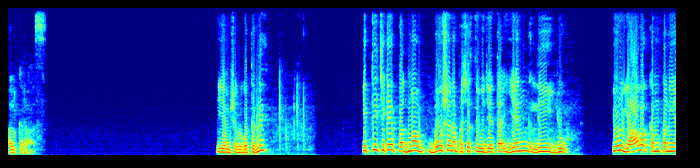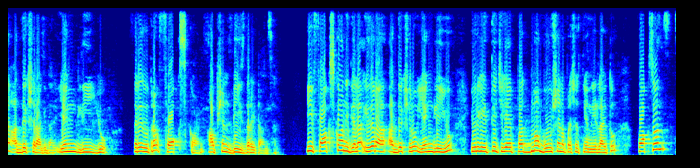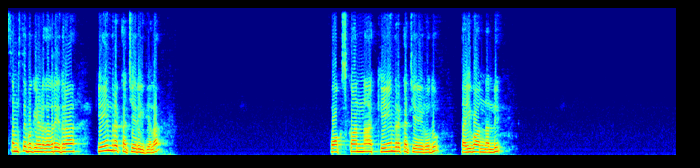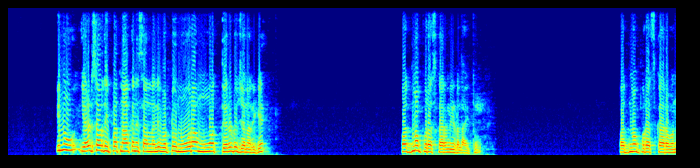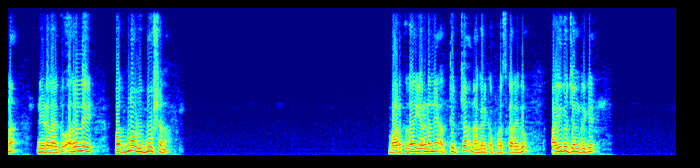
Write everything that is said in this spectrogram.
ಅಲ್ಕರಾಸ್. ಈ ಅಂಶಗಳು ಗೊತ್ತಿರಲಿ. ಇತ್ತೀಚೆಗೆ ಪದ್ಮಭೂಷಣ ಪ್ರಶಸ್ತಿ ವಿಜೇತ ಯಂಗ್ ಲೀ ಯು. ಇವರು ಯಾವ ಕಂಪನಿಯ ಅಧ್ಯಕ್ಷರಾಗಿದ್ದಾರೆ? Young Lee you. ಸರಿಯಾದ ಉತ್ತರ Foxconn option D is the right answer ಈ ಫಾಕ್ಸ್ಕಾನ್ ಇದೆಯಲ್ಲ, ಇದರ ಅಧ್ಯಕ್ಷರು ಯಂಗ್ ಲೀ ಯು. ಇವರಿಗೆ ಇತ್ತೀಚೆಗೆ ಪದ್ಮಭೂಷಣ ಪ್ರಶಸ್ತಿಯನ್ನು ನೀಡಲಾಯಿತು. ಫಾಕ್ಸಾನ್ ಸಂಸ್ಥೆ ಬಗ್ಗೆ ಹೇಳೋದಾದ್ರೆ, ಇದರ ಕೇಂದ್ರ ಕಚೇರಿ ಇದೆಯಲ್ಲ ಫಾಕ್ಸ್ಕಾನ್ನ ಕೇಂದ್ರ ಕಚೇರಿ ಇರೋದು ತೈವಾನ್ನಲ್ಲಿ. ಇನ್ನು ಎರಡ್ ಸಾವಿರದ ಇಪ್ಪತ್ನಾಲ್ಕನೇ ಸಾಲಿನಲ್ಲಿ ಒಟ್ಟು ನೂರ ಮೂವತ್ತೆರಡು ಜನರಿಗೆ ಪದ್ಮ ಪುರಸ್ಕಾರ ನೀಡಲಾಯಿತು. ಪದ್ಮ ಪುರಸ್ಕಾರವನ್ನು ನೀಡಲಾಯಿತು. ಅದರಲ್ಲಿ ಪದ್ಮ ವಿಭೂಷಣ ಭಾರತದ ಎರಡನೇ ಅತ್ಯುಚ್ಚ ನಾಗರಿಕ ಪುರಸ್ಕಾರ ಇದು. ಐದು ಜನರಿಗೆ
